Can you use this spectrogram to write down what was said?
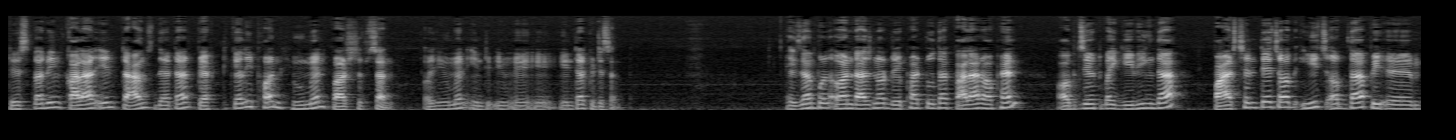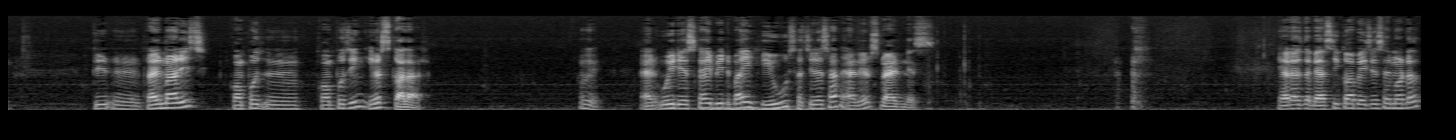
describing color in terms that are practically for human perception or human interpretation. Example 1 does not refer to the color of an object by giving the percentage of each of the uh, uh, primaries compos uh, composing its color okay. And we describe it by hue saturation and its brightness. Here is the basic of HSI model.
